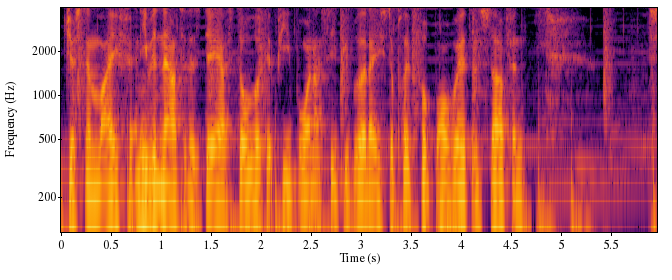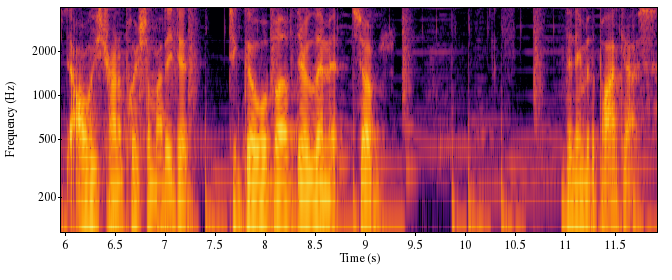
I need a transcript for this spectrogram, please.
just in life. And even now to this day, I still look at people and I see people that I used to play football with and stuff, and always trying to push somebody to to go above their limit. So, the name of the podcast,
